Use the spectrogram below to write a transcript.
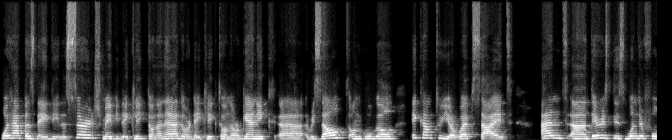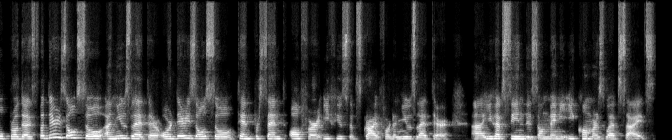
What happens? They did a search, maybe they clicked on an ad or they clicked on organic uh, result on Google. They come to your website and uh, there is this wonderful products, but there is also a newsletter or there is also 10% offer if you subscribe for the newsletter. Uh, you have seen this on many e-commerce websites.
